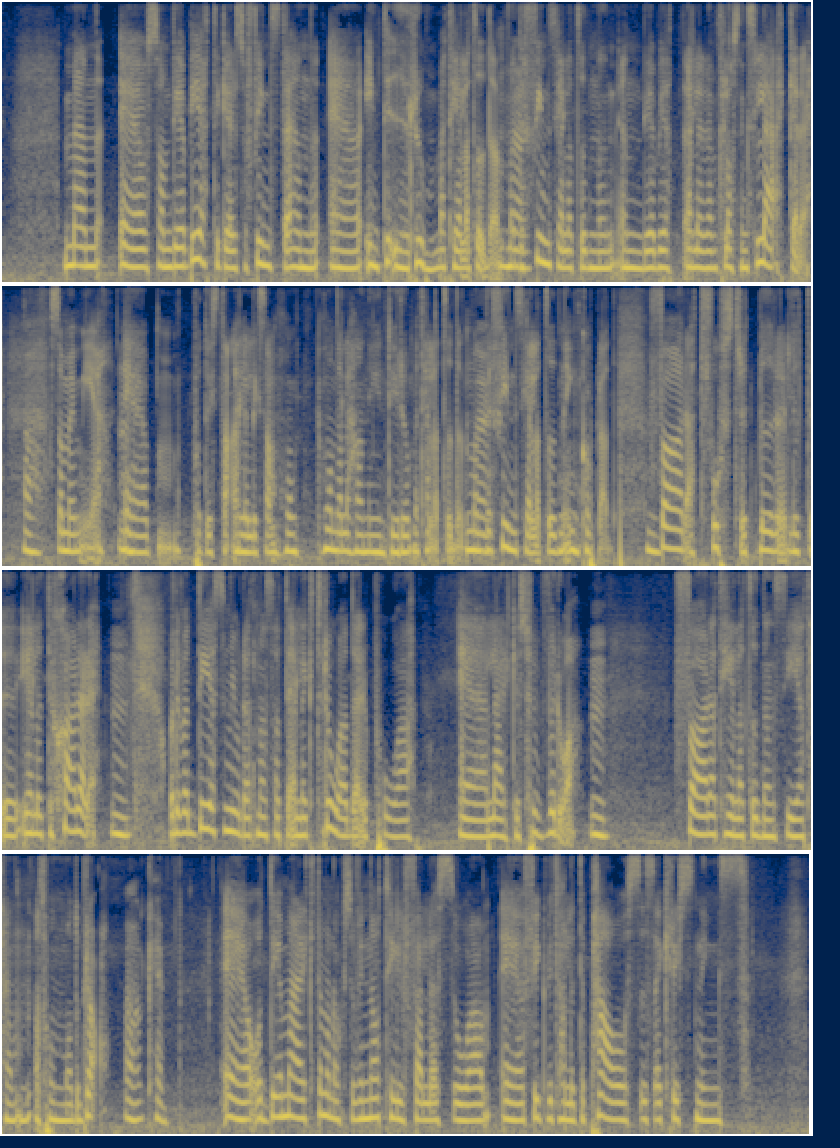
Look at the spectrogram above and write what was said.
Men eh, som diabetiker så finns det en, eh, inte i rummet hela tiden, men Nej. det finns hela tiden en, en, diabet- eller en förlossningsläkare Ja. som är med Mm. eh, på distans. Eller liksom, hon, hon eller han är ju inte i rummet hela tiden, men Nej. det finns hela tiden inkopplad. Mm. För att fostret blir lite, är lite skörare. Mm. Och det var det som gjorde att man satte elektroder på eh, Lärkes huvud då. Mm. För att hela tiden se att, hen, att hon mådde bra. Okej. Eh, och det märkte man också vid något tillfälle så eh, fick vi ta lite paus i så kryssnings...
